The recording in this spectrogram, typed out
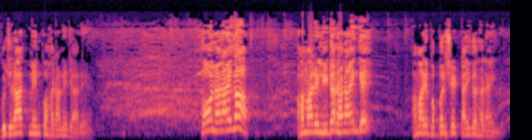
गुजरात में इनको हराने जा रहे हैं कौन हराएगा हमारे लीडर हराएंगे हमारे बब्बर शेठ टाइगर हराएंगे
